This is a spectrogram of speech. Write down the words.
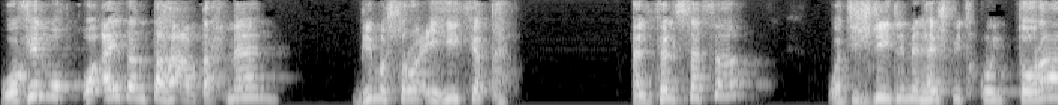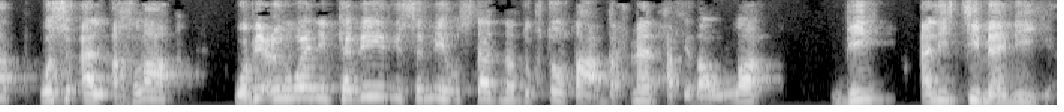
وفي المق... وأيضا طه عبد الرحمن بمشروعه فقه الفلسفة وتجديد المنهج في تقويم التراث وسؤال الأخلاق. وبعنوان كبير يسميه أستاذنا الدكتور طه عبد الرحمن حفظه الله بالائتمانية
